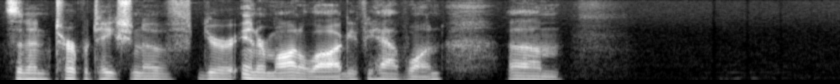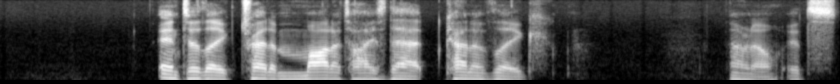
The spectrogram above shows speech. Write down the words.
it's an interpretation of your inner monologue if you have one. Um, and to like try to monetize that kind of like I don't know, it's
